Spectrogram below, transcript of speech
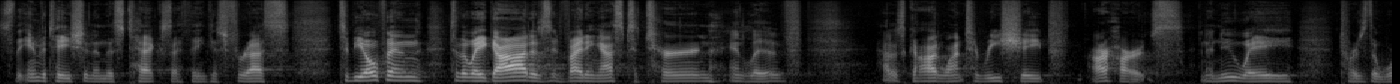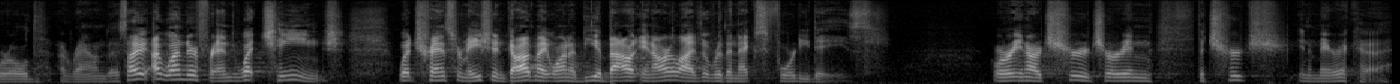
So, the invitation in this text, I think, is for us to be open to the way God is inviting us to turn and live. How does God want to reshape our hearts in a new way towards the world around us? I, I wonder, friend, what change, what transformation God might want to be about in our lives over the next 40 days, or in our church, or in the church in America.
